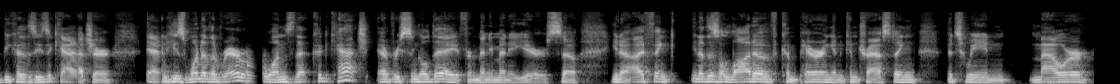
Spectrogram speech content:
because he's a catcher and he's one of the rare ones that could catch every single day for many, many years. So, you know, I think, you know, there's a lot of comparing and contrasting between Mauer,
